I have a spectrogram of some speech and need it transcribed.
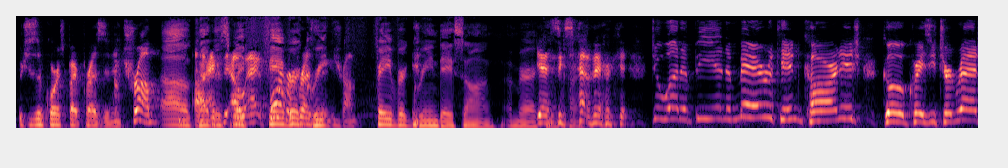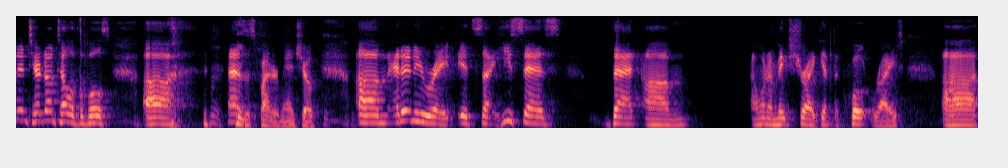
which is, of course, by President Trump. Oh, God, uh, oh, favorite, Green, Trump. favorite Green Day song, American Yes, exactly. American. Do want to be an American Carnage? Go crazy, turn red, and tear down telephone poles. Uh, that's a Spider Man joke. Um, at any rate, it's uh, he says that um, I want to make sure I get the quote right. Uh,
